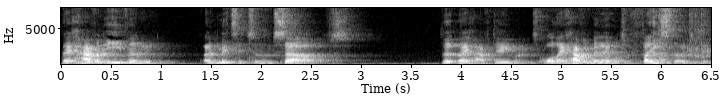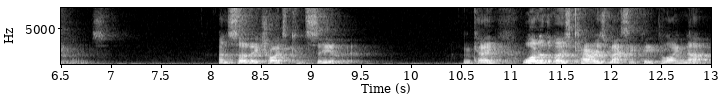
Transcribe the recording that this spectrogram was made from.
they haven't even admitted to themselves that they have demons, or they haven't been able to face those demons, and so they try to conceal it. Okay? One of the most charismatic people I know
